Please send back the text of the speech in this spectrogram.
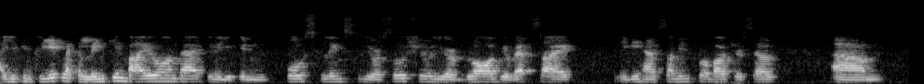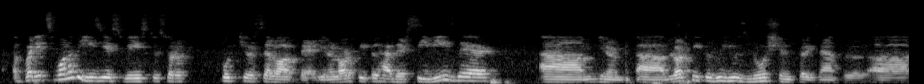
Uh, you can create like a link in bio on that. You know, you can post links to your social, your blog, your website. Maybe have some info about yourself. Um, but it's one of the easiest ways to sort of put yourself out there. You know, a lot of people have their CVs there. Um, you know, uh, a lot of people who use Notion, for example, uh,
